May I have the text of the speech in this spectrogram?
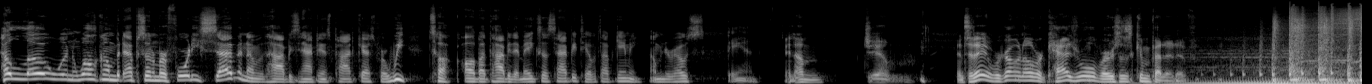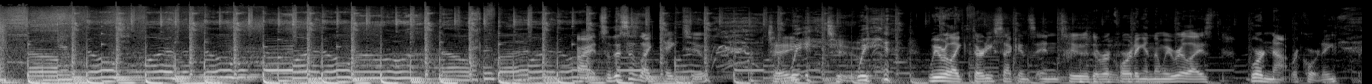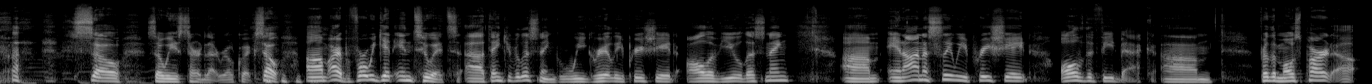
Hello and welcome to episode number 47 of the Hobbies and Happiness podcast, where we talk all about the hobby that makes us happy, tabletop gaming. I'm your host, Dan. And I'm Jim. and today we're going over casual versus competitive. All right, so this is like take two. Take We, two. we we were like 30 seconds into the recording, and then we realized we're not recording. so so we started that real quick. So um, all right, before we get into it, uh, thank you for listening. We greatly appreciate all of you listening, um, and honestly, we appreciate all of the feedback. Um, for the most part. Uh,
